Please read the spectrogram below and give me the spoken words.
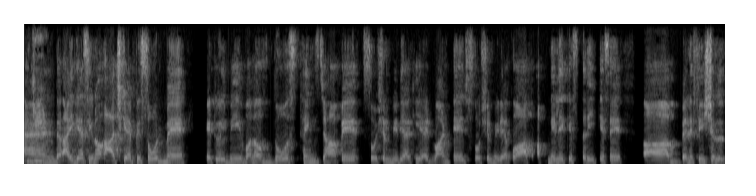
And I guess you know आज के एपिसोड में it will be one of those things जहाँ पे सोशल मीडिया की एडवांटेज सोशल मीडिया को आप अपने लिए किस तरीके से बेनिफिशियल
